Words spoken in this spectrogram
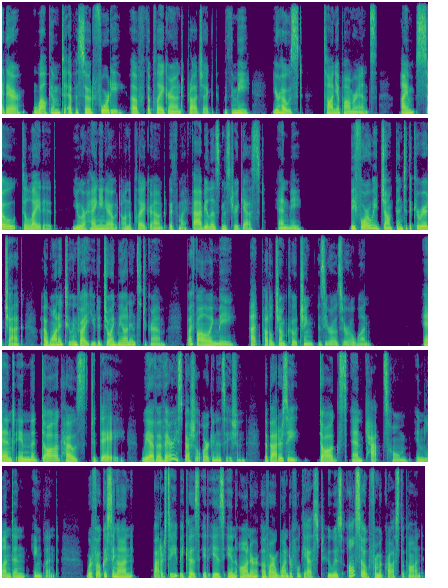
Hi there. Welcome to episode 40 of The Playground Project with me, your host, Tanya Pomerantz. I'm so delighted you are hanging out on the playground with my fabulous mystery guest and me. Before we jump into the career chat, I wanted to invite you to join me on Instagram by following me at puddlejumpcoaching001. And in the doghouse today, we have a very special organization, the Battersea Dogs and Cats Home in London, England. We're focusing on Battersea because it is in honor of our wonderful guest who is also from across the pond.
